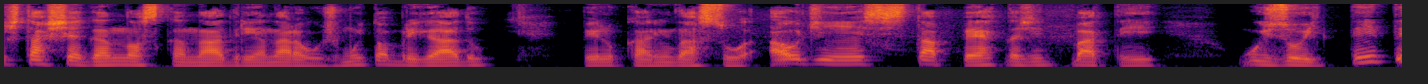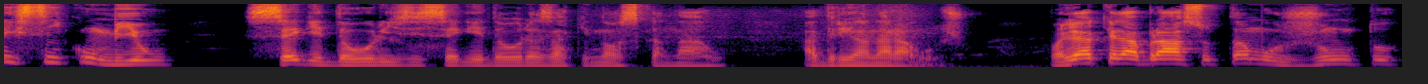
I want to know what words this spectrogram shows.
está chegando no nosso canal Adriano Araújo. Muito obrigado pelo carinho da sua audiência. Está perto da gente bater os 85 mil seguidores e seguidoras aqui no nosso canal Adriano Araújo. Valeu aquele abraço, tamo junto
